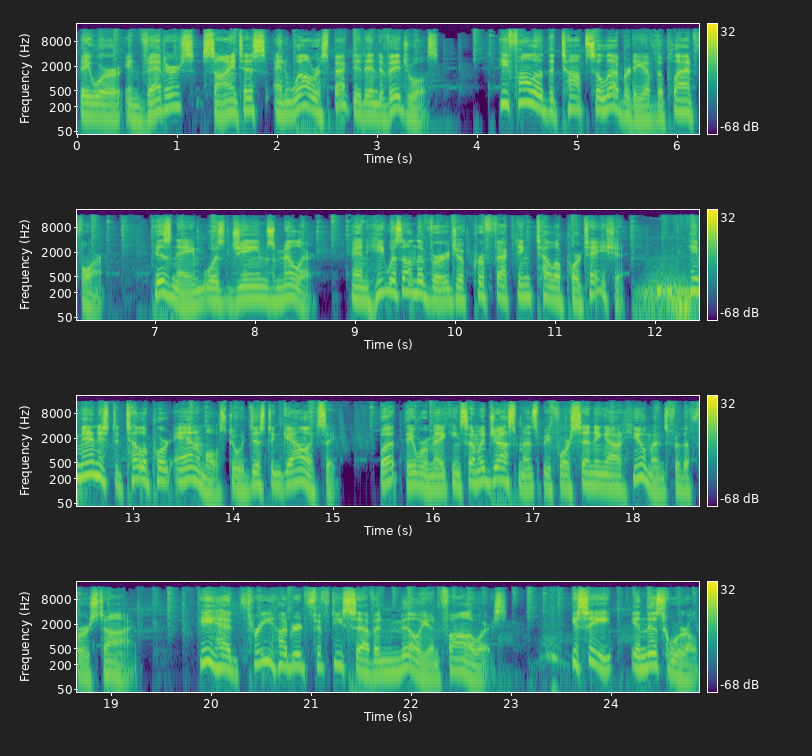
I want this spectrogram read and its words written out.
They were inventors, scientists, and well respected individuals. He followed the top celebrity of the platform. His name was James Miller, and he was on the verge of perfecting teleportation. He managed to teleport animals to a distant galaxy, but they were making some adjustments before sending out humans for the first time. He had 357 million followers. You see, in this world,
